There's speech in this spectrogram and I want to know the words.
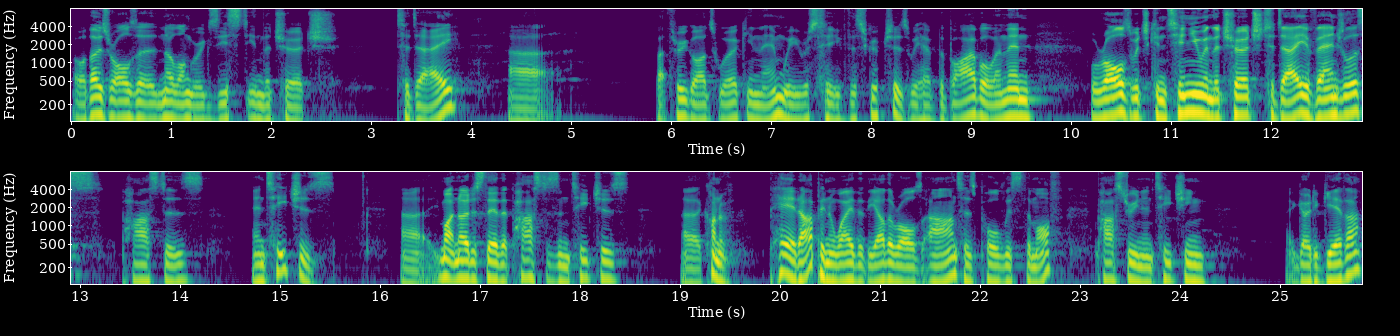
or those roles are, no longer exist in the church today. Uh, but through God's work in them, we receive the scriptures. We have the Bible. And then roles which continue in the church today evangelists, pastors, and teachers. Uh, you might notice there that pastors and teachers uh, kind of paired up in a way that the other roles aren't, as Paul lists them off. Pastoring and teaching go together.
